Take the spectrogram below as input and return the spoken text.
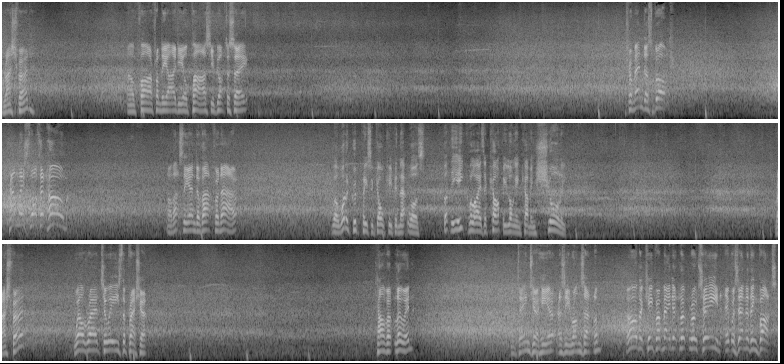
Rashford. How far from the ideal pass, you've got to say. Tremendous block. Can they slot it home? Well, that's the end of that for now. Well, what a good piece of goalkeeping that was. But the equaliser can't be long in coming, surely. Rashford. Well read to ease the pressure. Calvert-Lewin. A danger here as he runs at them. Oh, the keeper made it look routine. It was anything but.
